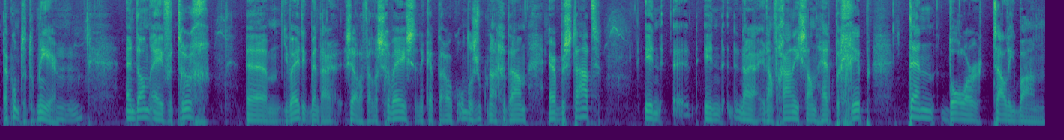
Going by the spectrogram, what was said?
Daar komt het op neer. Mm -hmm. En dan even terug. Um, je weet, ik ben daar zelf wel eens geweest en ik heb daar ook onderzoek naar gedaan. Er bestaat in, in, nou ja, in Afghanistan het begrip 10 dollar Taliban.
